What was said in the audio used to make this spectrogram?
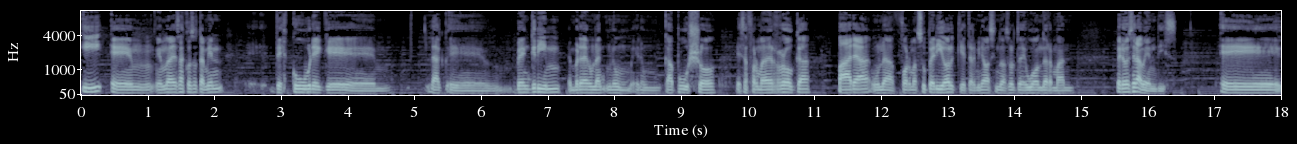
Y eh, en una de esas cosas también eh, descubre que la, eh, Ben Grimm en verdad era un, era un capullo, esa forma de roca, para una forma superior que terminaba siendo una suerte de Wonderman. Pero ese era Bendis. Eh,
